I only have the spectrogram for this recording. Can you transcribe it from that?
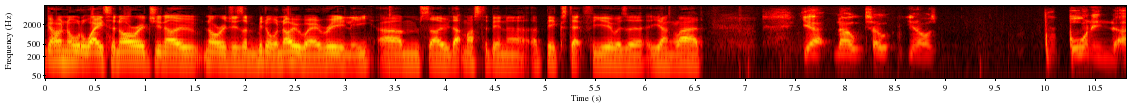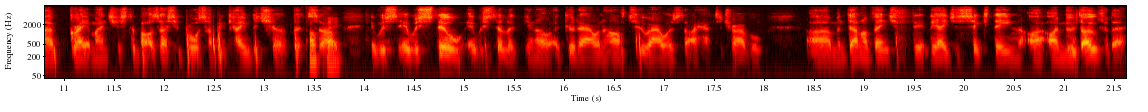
going all the way to Norwich, you know, Norwich is a middle of nowhere, really. Um, so that must have been a, a big step for you as a, a, young lad. Yeah, no. So you know, I was born in uh, Greater Manchester, but I was actually brought up in Cambridgeshire. But okay. um, it was it was still it was still a you know a good hour and a half, two hours that I had to travel. Um, and then eventually, at the age of sixteen, I, I moved over there.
